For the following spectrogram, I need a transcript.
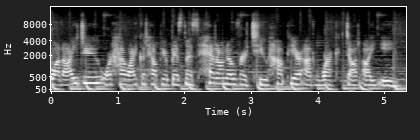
what I do or how I could help your business, head on over to happieratwork.ie.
